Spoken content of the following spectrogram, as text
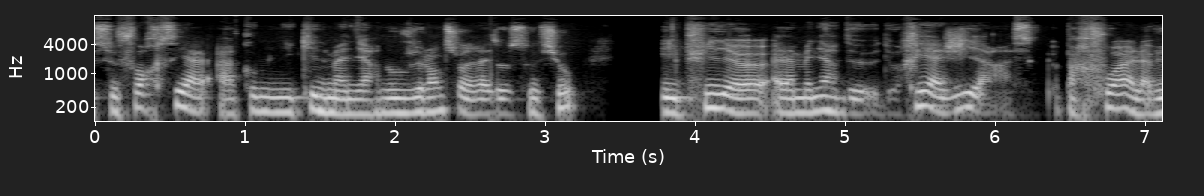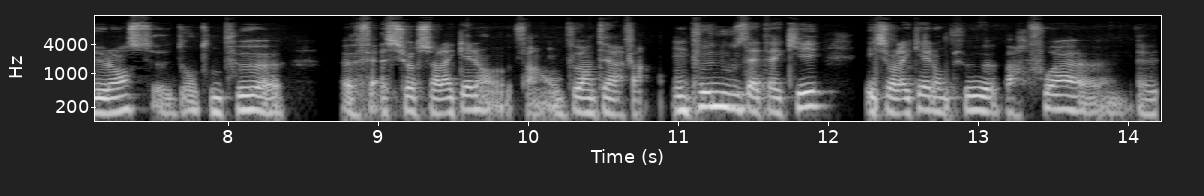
se forcer à, communiquer de manière non violente sur les réseaux sociaux et puis à la manière de, réagir parfois à la violence dont on peut sur sur laquelle enfin on peut inter enfin on peut nous attaquer et sur laquelle on peut euh, parfois euh, euh,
